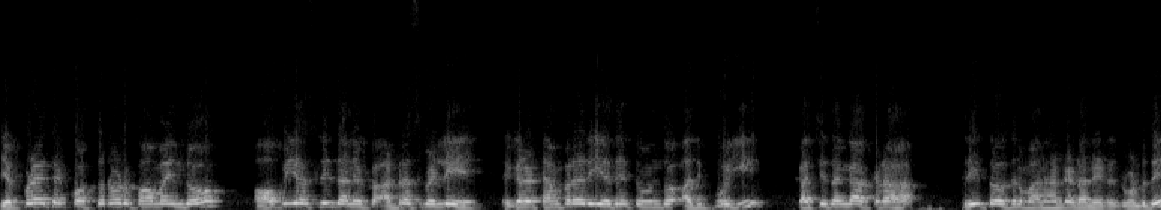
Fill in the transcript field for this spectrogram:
ఎప్పుడైతే కొత్త నోడ్ ఫామ్ అయిందో ఆబ్వియస్లీ దాని యొక్క అడ్రస్ వెళ్ళి ఇక్కడ టెంపరీ ఏదైతే ఉందో అది పోయి ఖచ్చితంగా అక్కడ త్రీ థౌసండ్ వన్ హండ్రెడ్ అనేటటువంటిది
